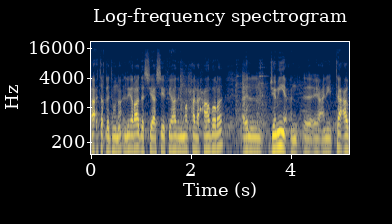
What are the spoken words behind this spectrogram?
أعتقد هنا الإرادة السياسية في هذه المرحلة حاضرة. الجميع يعني تعب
